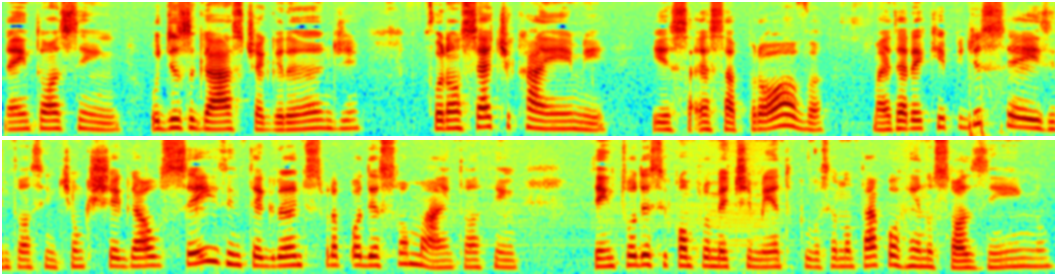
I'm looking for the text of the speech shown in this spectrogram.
né? Então assim, o desgaste é grande. Foram 7 km essa, essa prova, Mas era equipe de seis, então assim, tinham que chegar os seis integrantes para poder somar. Então, assim, tem todo esse comprometimento que você não está correndo sozinho,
